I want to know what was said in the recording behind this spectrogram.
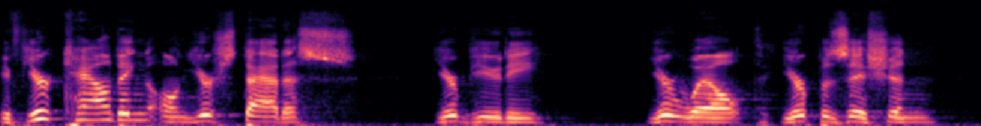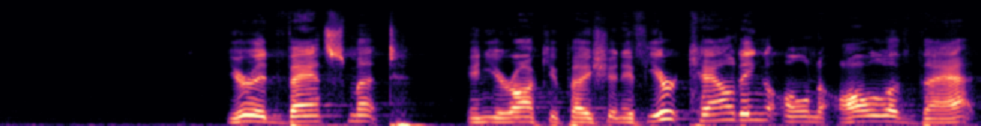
If you're counting on your status, your beauty, your wealth, your position, your advancement in your occupation, if you're counting on all of that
